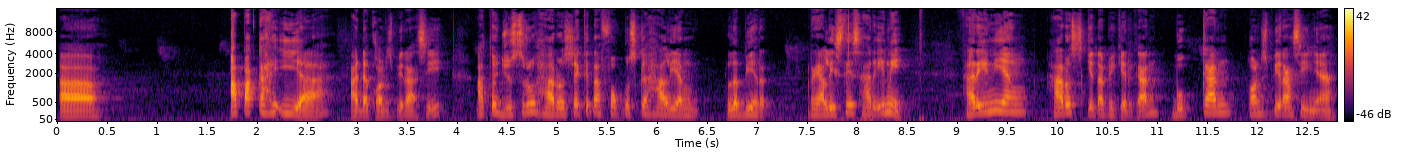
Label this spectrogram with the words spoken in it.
uh, apakah iya ada konspirasi, atau justru harusnya kita fokus ke hal yang lebih realistis hari ini? Hari ini yang harus kita pikirkan bukan konspirasinya,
